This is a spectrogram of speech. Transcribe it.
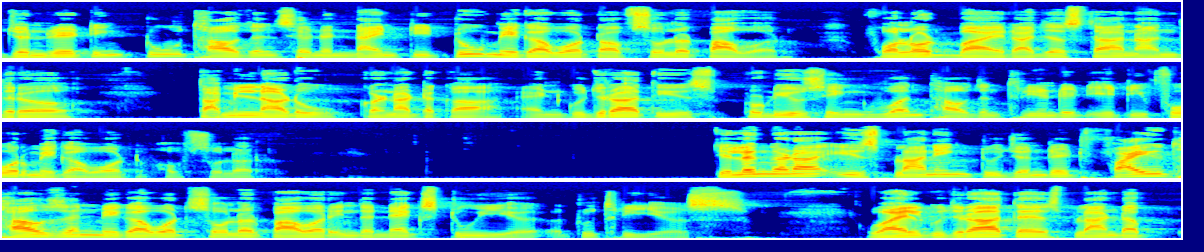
generating 2792 megawatt of solar power followed by Rajasthan, Andhra, Tamil Nadu, Karnataka and Gujarat is producing 1384 megawatt of solar. Telangana is planning to generate 5000 megawatt solar power in the next 2 year to 3 years while Gujarat has planned up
